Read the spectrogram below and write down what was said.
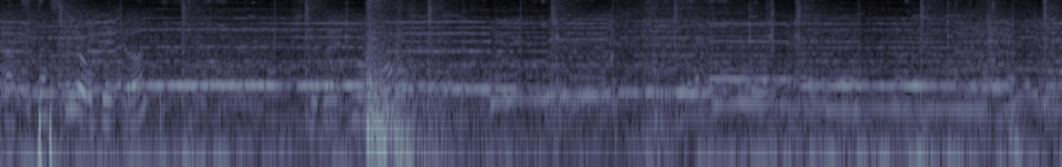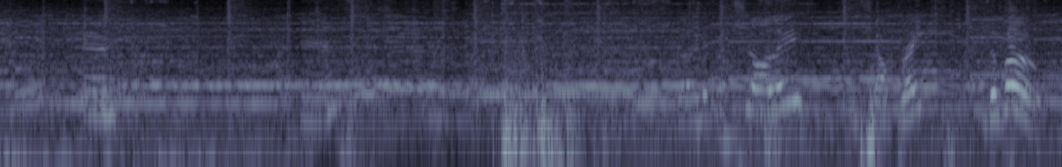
That's, that's a little bit done. Just a bit more. Eh. Eh. Slowly but surely, we shall break the bow.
